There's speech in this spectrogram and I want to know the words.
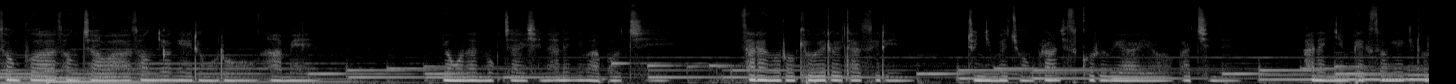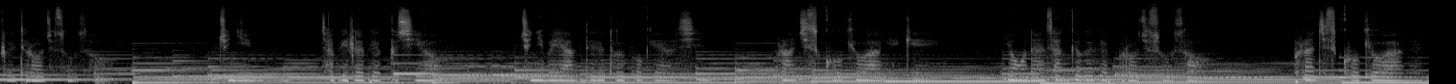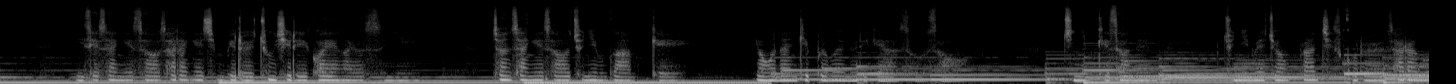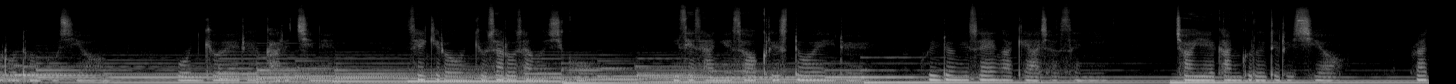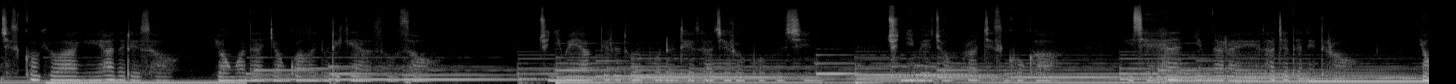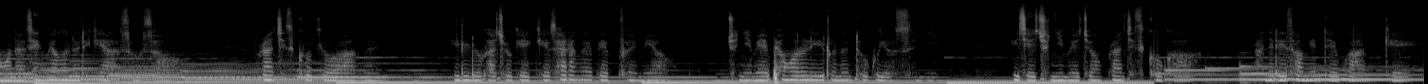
성부와 성자와 성령의 이름으로 아멘. 영원한 목자이신 하느님 아버지, 사랑으로 교회를 다스린 주님의 종 프란치스코를 위하여 바치는 하느님 백성의 기도를 들어주소서. 주님, 자비를 베푸시어 주님의 양떼를 돌보게 하신 프란치스코 교황에게 영원한 상급을 베풀어 주소서. 프란치스코 교황은 이 세상에서 사랑의 신비를 충실히 거행하였으니 전상에서 주님과 함께 영원한 기쁨을 누리게 하소서. 주님께서는 주님의 종 프란치스코를 사랑으로 돌보시어 온 교회를 가르치는 세기로운 교사로 삼으시고 이 세상에서 그리스도의 일을 훌륭히 수행하게 하셨으니 저희의 간구를 들으시어 프란치스코 교황이 하늘에서 영원한 영광을 누리게 하소서. 주님의 양떼를 돌보는 대사제로 뽑으신 주님의 종 프란치스코가 이제 하나님 나라의 사제단에 들어 영원한 생명을 누리게 하소서. 프란치스코 교황은 인류 가족에게 사랑을 베풀며 주님의 평화를 이루는 도구였으니 이제 주님의 종 프란치스코가 하늘의 성인들과 함께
